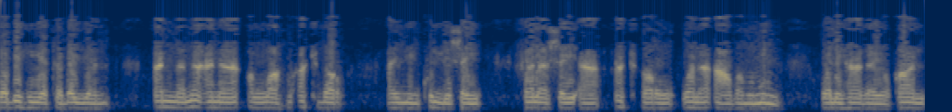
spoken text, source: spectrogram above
وبه يتبين أن معنى الله أكبر أي من كل شيء فلا شيء أكبر ولا أعظم منه. ولهذا يقال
